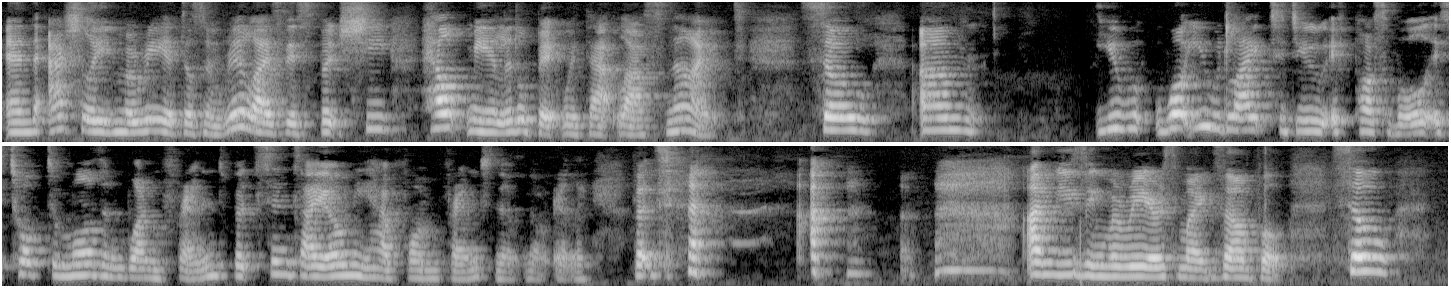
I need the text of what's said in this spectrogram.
And actually, Maria doesn't realize this, but she helped me a little bit with that last night. So, um, you what you would like to do if possible is talk to more than one friend but since i only have one friend no not really but i'm using maria as my example. So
